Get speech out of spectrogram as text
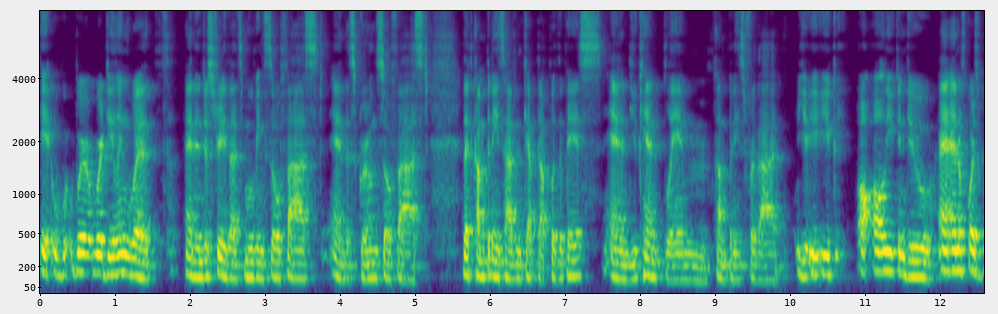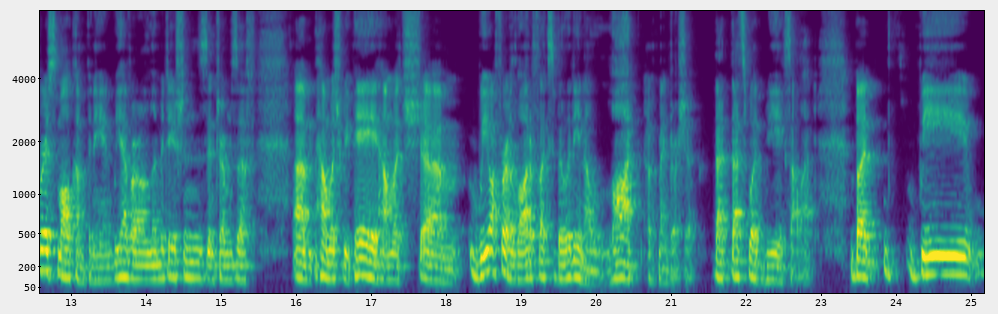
it, we're, we're dealing with an industry that's moving so fast and that's grown so fast that companies haven't kept up with the pace and you can't blame companies for that. You, you, you all you can do and of course we're a small company and we have our own limitations in terms of um, how much we pay how much um, we offer a lot of flexibility and a lot of mentorship. That that's what we excel at but we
